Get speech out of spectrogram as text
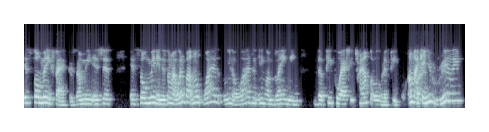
it's so many factors. I mean, it's just it's so many. And I'm like, what about no? Why is you know why isn't anyone blaming the people who actually trampled over the people? I'm like, can you really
